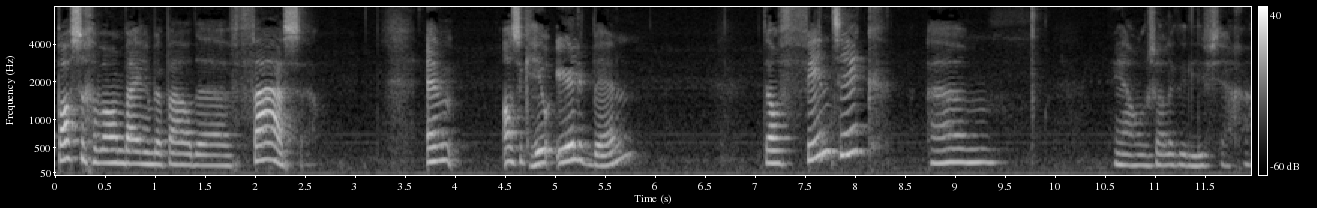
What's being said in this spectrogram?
passen gewoon bij een bepaalde fase. En als ik heel eerlijk ben, dan vind ik. ehm, ja, hoe zal ik dit liefst zeggen?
